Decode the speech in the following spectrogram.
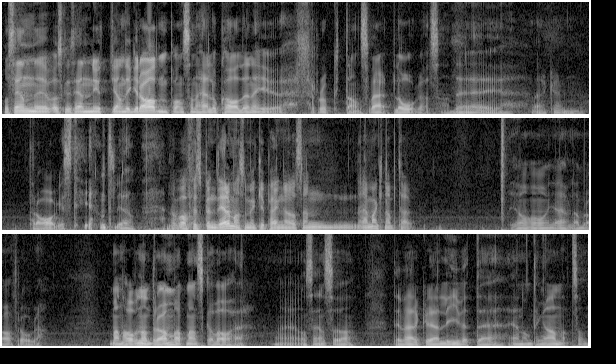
Och sen, eh, vad ska vi säga, nyttjandegraden på en sån här lokal, den är ju fruktansvärt låg alltså. Det är verkligen tragiskt egentligen. Ja, varför spenderar man så mycket pengar och sen är man knappt här? Ja, jävla bra fråga. Man har väl någon dröm att man ska vara här. Eh, och sen så, det verkliga livet är, är någonting annat som...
